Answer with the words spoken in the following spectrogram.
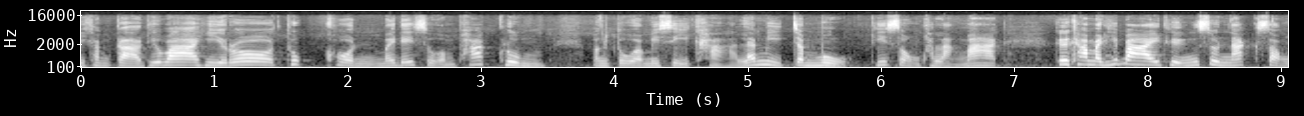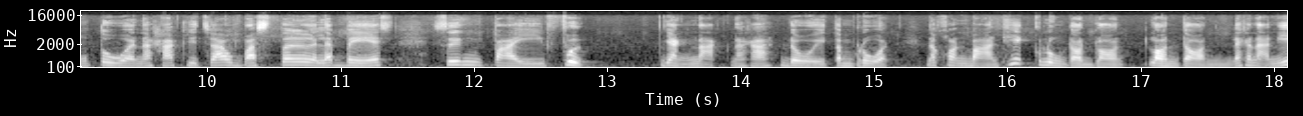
ีคำกล่าวที่ว่าฮีโร่ทุกคนไม่ได้สวมผ้าคลุม บางตัวมีสี่ขาและมีจมูกที่ทรงพลังมาก คือคำอธิบายถึงสุนัขสองตัวนะคะ คือเจ้าบัสเตอร์และเบส ซึ่งไปฝึกอย่างหนักนะคะ โดยตำรวจนครบาลที่กรุงดอนลอนลอนดอน และขณะนี้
